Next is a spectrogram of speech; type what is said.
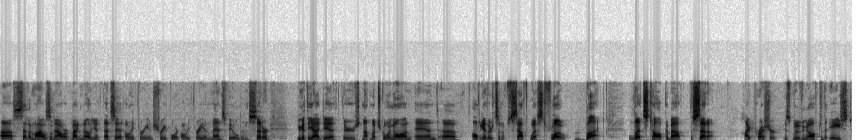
Uh, seven miles an hour, Magnolia, that's it. Only three in Shreveport, only three in Mansfield and Center. You get the idea. There's not much going on, and uh, altogether it's in a southwest flow. But let's talk about the setup. High pressure is moving off to the east.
